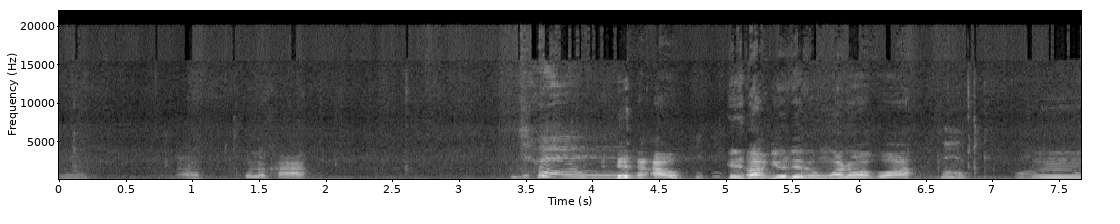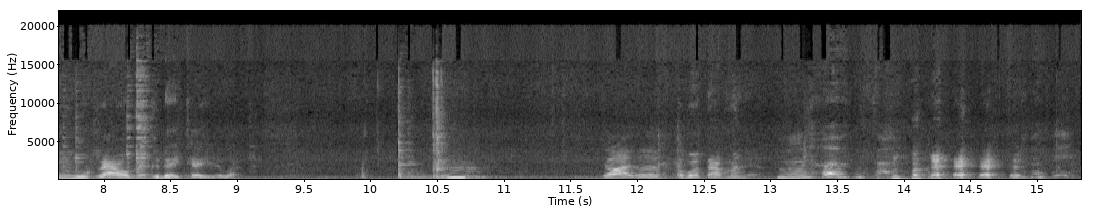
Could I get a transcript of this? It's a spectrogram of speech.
อืมเอาคนละขา เอาพี่น้องอยืดเดือกับหัวรอบพออืมลูกสาวแม่ก็ได้ใจเลยว่ะอืมยอดเลยเอาบ่ตามมันเนี่ย อืมอืม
